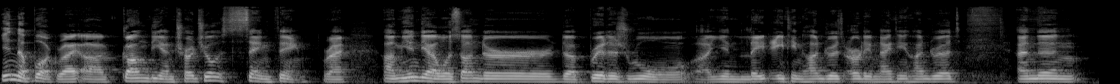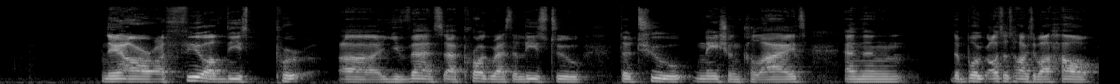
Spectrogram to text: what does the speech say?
in the book, right, uh, Gandhi and Churchill, same thing, right? Um, India was under the British rule uh, in late 1800s, early 1900s, and then there are a few of these per, uh, events that progress that leads to the two nation collide, and then the book also talks about how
